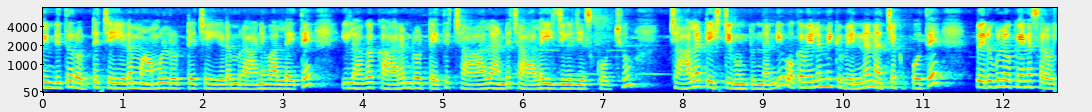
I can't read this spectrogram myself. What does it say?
పిండితో రొట్టె చేయడం మామూలు రొట్టె చేయడం రాని వాళ్ళైతే ఇలాగ కారం రొట్టె అయితే చాలా అంటే చాలా ఈజీగా చేసుకోవచ్చు. చాలా టేస్టీగా ఉంటుందండి. ఒకవేళ మీకు వెన్న నచ్చకపోతే పెరుగులోకైనా సర్వ్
